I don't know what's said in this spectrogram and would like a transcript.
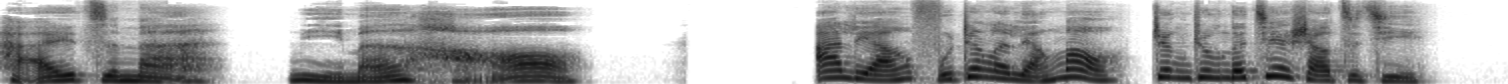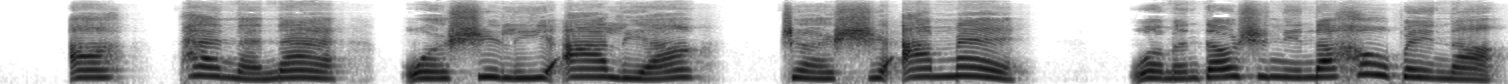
孩子们，你们好。阿良扶正了凉帽，郑重的介绍自己。啊，太奶奶，我是黎阿良，这是阿妹，我们都是您的后辈呢。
